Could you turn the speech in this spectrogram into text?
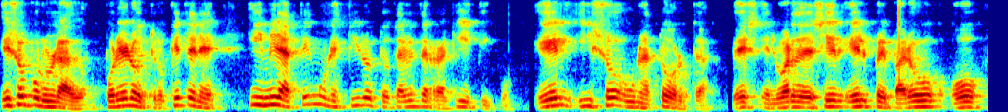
Eso por un lado. Por el otro, ¿qué tenés? Y mira, tengo un estilo totalmente raquítico. Él hizo una torta ¿Ves? En lugar de decir él preparó o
